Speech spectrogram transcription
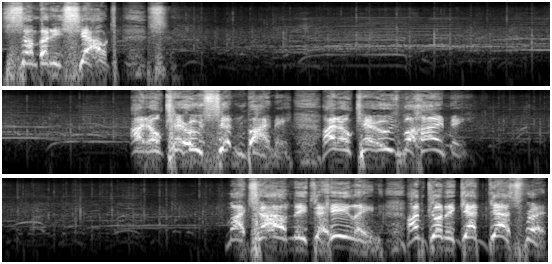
Somebody shout. I don't care who's sitting by me. I don't care who's behind me. My child needs a healing. I'm going to get desperate.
